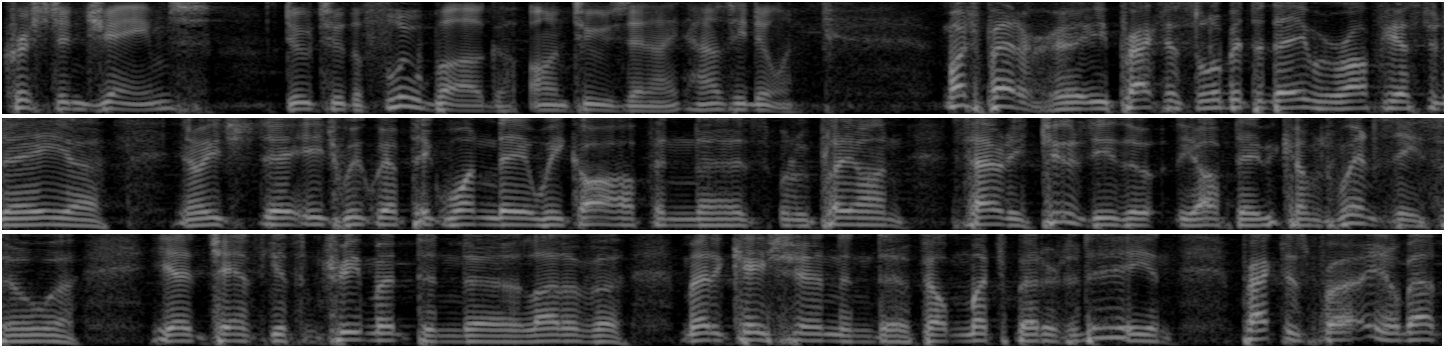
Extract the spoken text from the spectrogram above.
Christian James due to the flu bug on Tuesday night. How's he doing? Much better. Uh, he practiced a little bit today. We were off yesterday. Uh, you know, each day, each week we have to take one day a week off, and uh, when we play on Saturday, Tuesday, the, the off day becomes Wednesday. So uh, he had a chance to get some treatment and uh, a lot of uh, medication, and felt much better today. And practiced, you know, about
